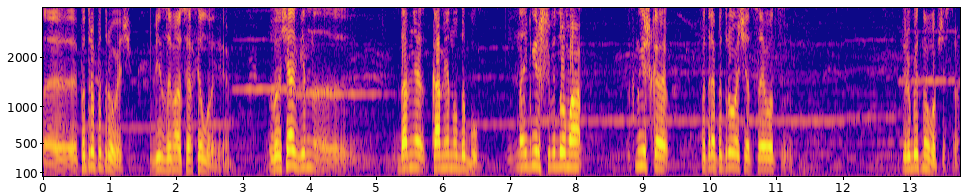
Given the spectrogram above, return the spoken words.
е, Петро Петрович. Він займався археологією. Вивчав він е, давню кам'яну добу. Найбільш відома книжка Петра Петровича це от Первобитне общество,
